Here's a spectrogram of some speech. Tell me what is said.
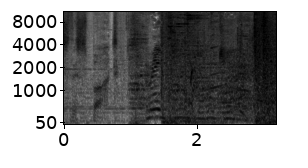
Hits the spot. Red team double kill.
